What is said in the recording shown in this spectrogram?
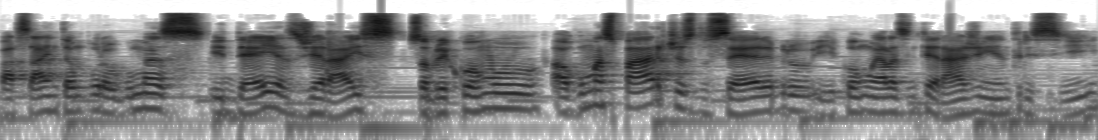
passar então por algumas ideias gerais sobre como algumas partes do cérebro e como elas interagem entre si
